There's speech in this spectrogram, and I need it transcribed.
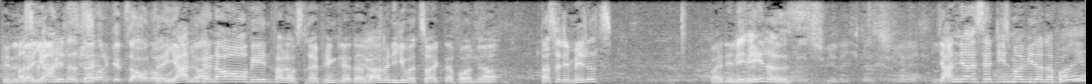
Genau, Was der Jan, Mädels? der, Simon gibt's auch noch. der Jan kann auch auf jeden Fall aufs Treppchen klettern. Ja. Da bin ich überzeugt davon, ja. Was mit den Mädels? Bei den Mädels. Oh, Mädels. das ist schwierig, das ist schwierig. Janja ist ja diesmal wieder dabei.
